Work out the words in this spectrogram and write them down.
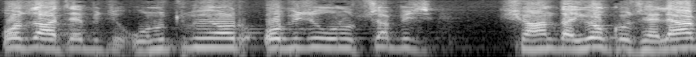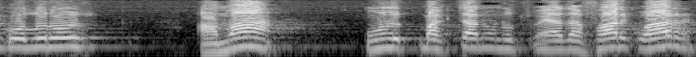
O zaten bizi unutmuyor. O bizi unutsa biz şu anda yokuz, helak oluruz. Ama unutmaktan unutmaya da fark var.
